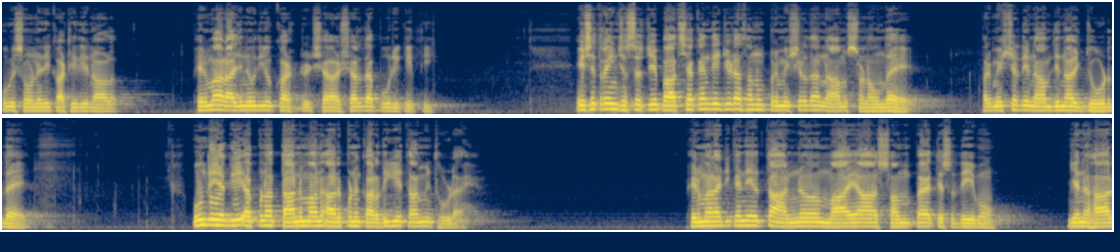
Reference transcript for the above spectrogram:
ਉਹ ਵੀ ਸੋਨੇ ਦੀ ਕਾਠੀ ਦੇ ਨਾਲ। ਫਿਰ ਮਹਾਰਾਜ ਨੇ ਉਹਦੀ ਉਹ ਕਾਠ- ਸ਼ਰਧਾ ਪੂਰੀ ਕੀਤੀ। ਇਸੇ ਤਰ੍ਹਾਂ ਹੀ ਸੱਚੇ ਪਾਤਸ਼ਾਹ ਕਹਿੰਦੇ, ਜਿਹੜਾ ਸਾਨੂੰ ਪਰਮੇਸ਼ਰ ਦਾ ਨਾਮ ਸੁਣਾਉਂਦਾ ਹੈ, ਪਰਮੇਸ਼ਰ ਦੇ ਨਾਮ ਦੇ ਨਾਲ ਜੋੜਦਾ ਹੈ ਉਹਦੇ ਅੱਗੇ ਆਪਣਾ ਤਨ ਮਨ ਅਰਪਣ ਕਰ ਦਈਏ ਤਾਂ ਵੀ ਥੋੜਾ ਹੈ। ਫਿਰ ਮਹਾਰਾਜ ਜੀ ਕਹਿੰਦੇ, ਧਨ, ਮਾਇਆ, ਸੰਪੈ ਤਿਸ ਦੇਵੋਂ, ਜਿਨ ਹਰ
